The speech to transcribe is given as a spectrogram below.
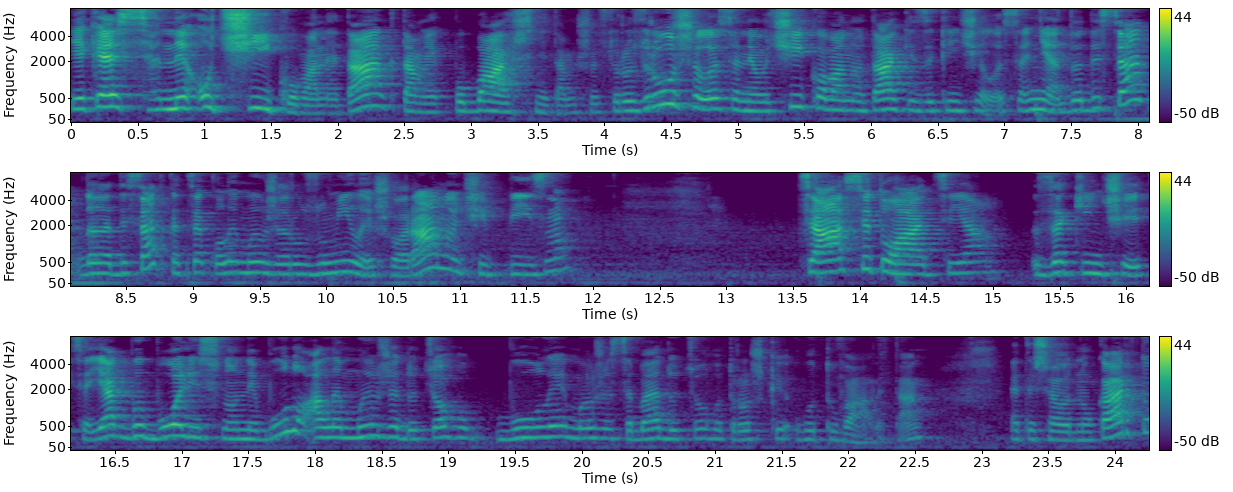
Якесь неочікуване, так? Там, як по башні, там щось розрушилося, неочікувано, так і закінчилося. Ні, до десятка це коли ми вже розуміли, що рано чи пізно ця ситуація закінчиться. Як би болісно не було, але ми вже до цього були, ми вже себе до цього трошки готували. так? Це ще одну карту.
